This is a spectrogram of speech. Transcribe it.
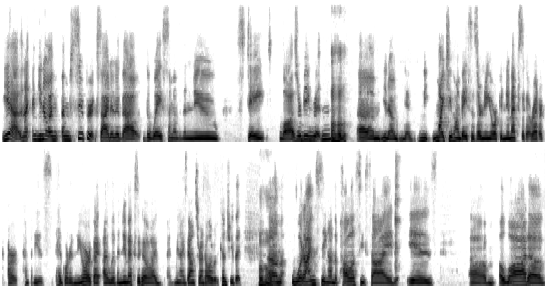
Yeah, and, I, and you know, I'm I'm super excited about the way some of the new state laws are being written. Mm-hmm. Um, you know, my two home bases are New York and New Mexico, right? Our, our company is headquartered in New York. I, I, live in New Mexico. I, I mean, I bounce around all over the country, but mm-hmm. um, what I'm seeing on the policy side is um, a lot of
